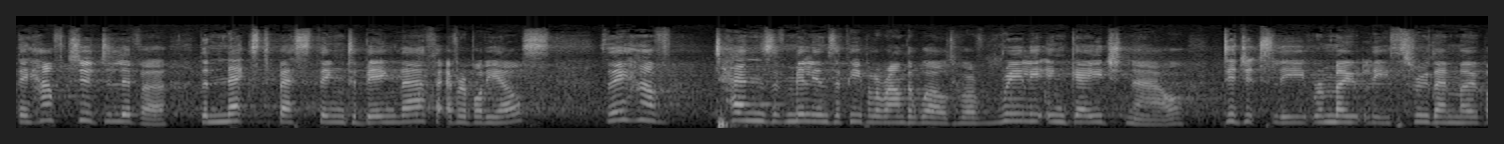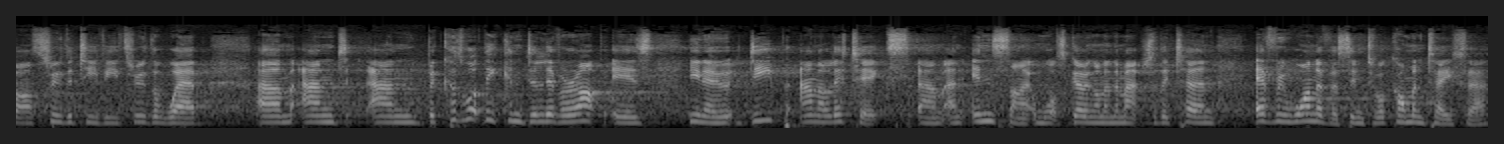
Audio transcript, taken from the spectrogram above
they have to deliver the next best thing to being there for everybody else. So they have tens of millions of people around the world who are really engaged now digitally, remotely, through their mobile, through the TV, through the web. Um, and, and because what they can deliver up is, you know, deep analytics um, and insight on what's going on in the match, so they turn every one of us into a commentator.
